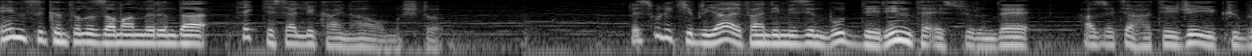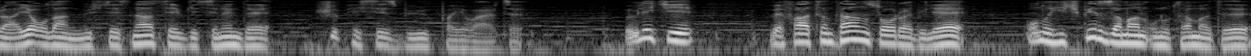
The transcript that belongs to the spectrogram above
En sıkıntılı zamanlarında tek teselli kaynağı olmuştu. Resul-i Kibriya Efendimizin bu derin teessüründe Hazreti Hatice-i Kübra'ya olan müstesna sevgisinin de şüphesiz büyük payı vardı. Öyle ki vefatından sonra bile onu hiçbir zaman unutamadı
